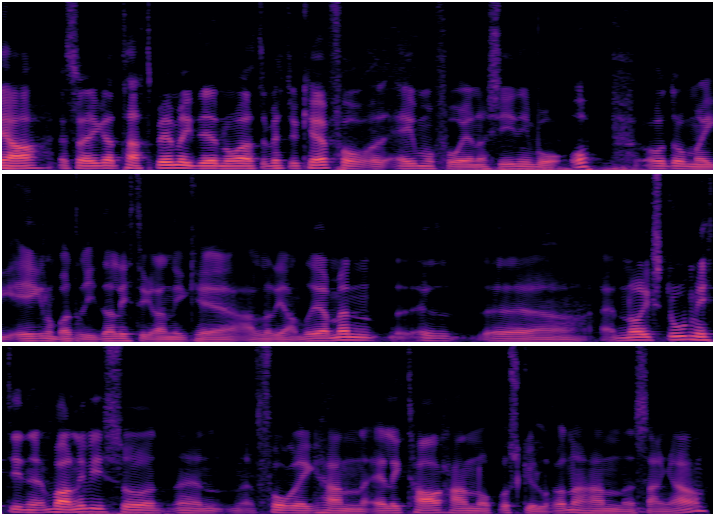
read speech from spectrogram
ja, altså jeg har tatt med meg det nå at vet du hva, for jeg må få energinivået opp. Og da må jeg egentlig bare drite litt grann i hva alle de andre gjør. Men eh, når jeg sto midt inne Vanligvis så eh, får jeg han Eller jeg tar han opp på skuldrene, han sangeren.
